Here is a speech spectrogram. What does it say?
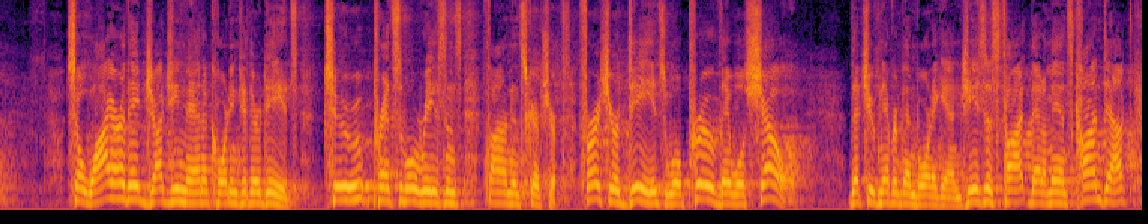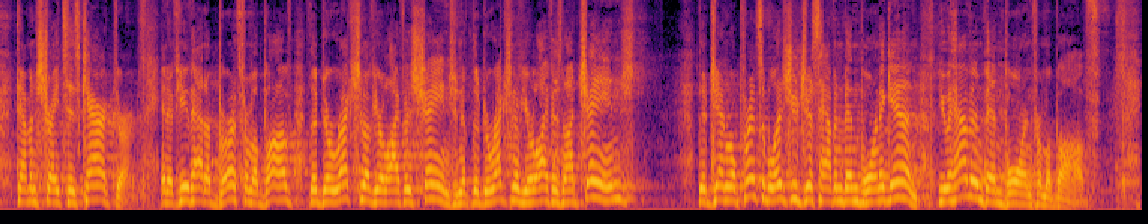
So why are they judging men according to their deeds? Two principal reasons found in scripture. First, your deeds will prove, they will show that you've never been born again. Jesus taught that a man's conduct demonstrates his character. And if you've had a birth from above, the direction of your life has changed. And if the direction of your life has not changed, the general principle is you just haven't been born again. You haven't been born from above.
